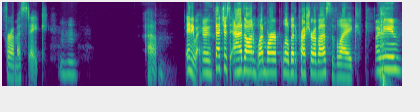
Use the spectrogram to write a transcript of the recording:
for a mistake. Mm-hmm. Um, anyway, okay. that just adds on one more little bit of pressure of us of like, I mean,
